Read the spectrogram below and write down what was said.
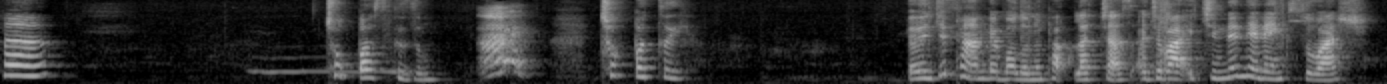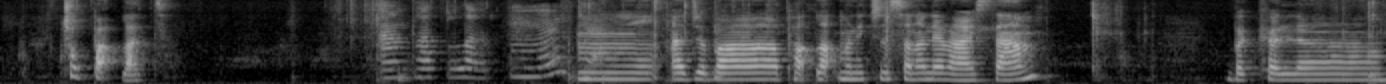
Ha. Çok bas kızım. Ay. Çok batı. Önce pembe balonu patlatacağız. Acaba içinde ne renk su var? Çok patlat. Ben patlattım. Hmm, acaba patlatman için sana ne versem? Bakalım.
